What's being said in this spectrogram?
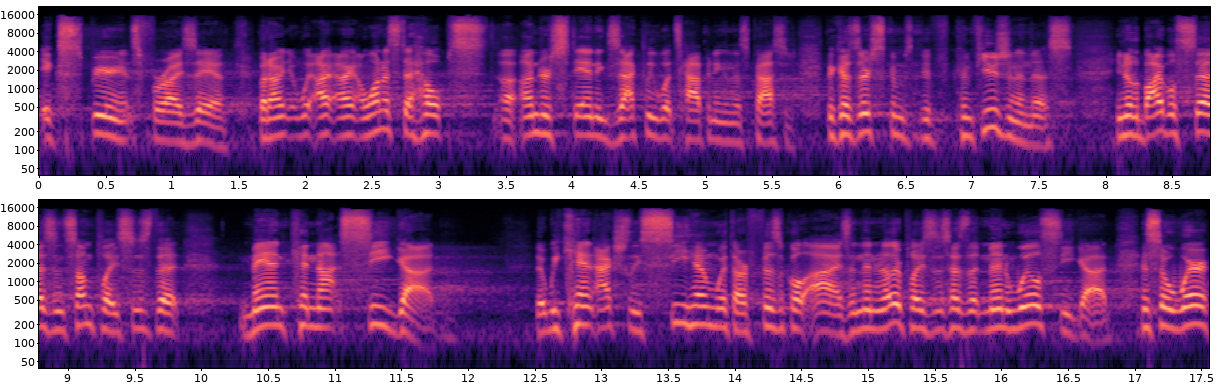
experience for Isaiah. But I, I, I want us to help uh, understand exactly what's happening in this passage because there's some confusion in this. You know, the Bible says in some places that man cannot see God, that we can't actually see him with our physical eyes. And then in other places it says that men will see God. And so, where,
